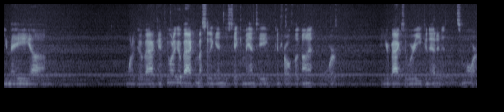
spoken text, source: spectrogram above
You may uh, want to go back, and if you want to go back and mess it again, just hit Command T, Control click on it, more, and you're back to where you can edit it some more.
